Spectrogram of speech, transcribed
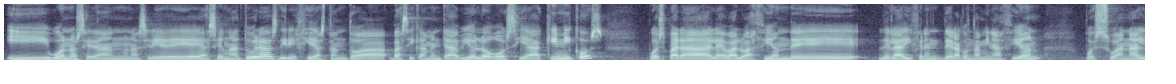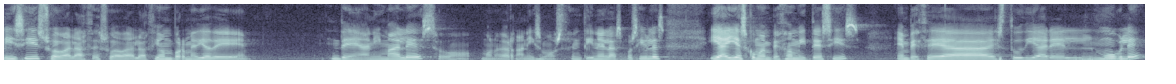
Y bueno, se dan una serie de asignaturas dirigidas tanto a, básicamente a biólogos y a químicos, pues para la evaluación de, de, la, de la, contaminación, pues su análisis, su evaluación, su evaluación por medio de, de animales o bueno, de organismos, centinelas posibles, y ahí es como empezó mi tesis. Empecé a estudiar el muble,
